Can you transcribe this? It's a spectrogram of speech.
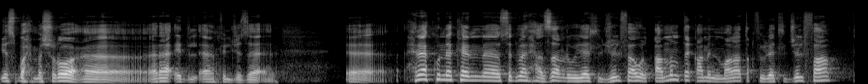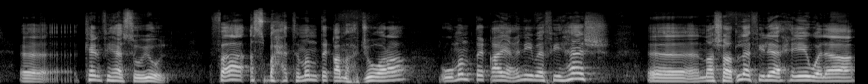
يصبح مشروع آه، رائد الآن في الجزائر. إحنا كنا كان أستاذ مالح زار ولايه الجلفة ولقى منطقة من المناطق في ولاية الجلفة كان فيها سيول. فأصبحت منطقة مهجورة ومنطقة يعني ما فيهاش نشاط لا فلاحي ولا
